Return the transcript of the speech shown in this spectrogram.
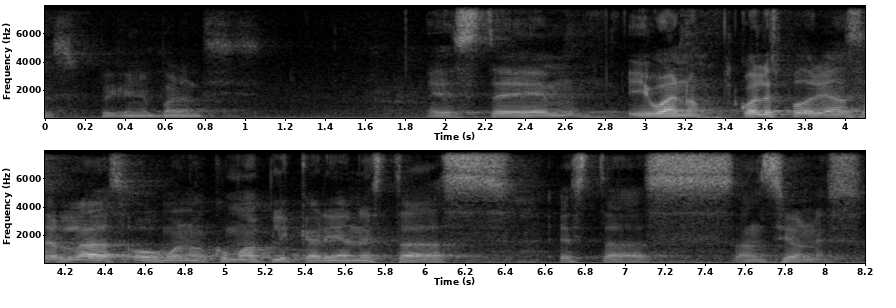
es un pequeño paréntesis. Este, y bueno, ¿cuáles podrían ser las, o bueno, cómo aplicarían estas, estas sanciones?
